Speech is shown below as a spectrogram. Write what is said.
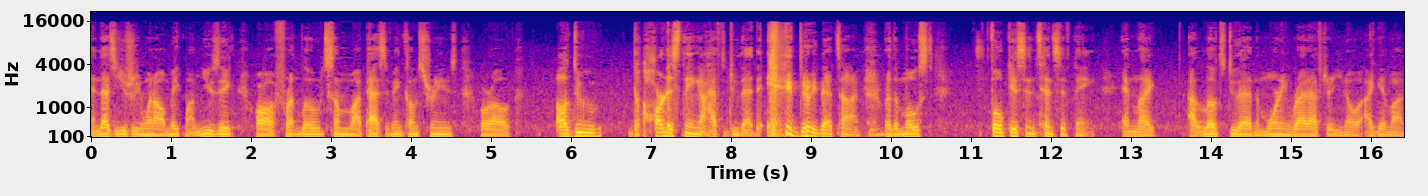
And that's usually when I'll make my music or I'll front load some of my passive income streams or I'll I'll do the hardest thing I have to do that day during that time or the most focus intensive thing. And like I love to do that in the morning right after, you know, I get my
